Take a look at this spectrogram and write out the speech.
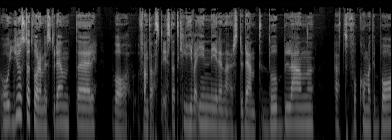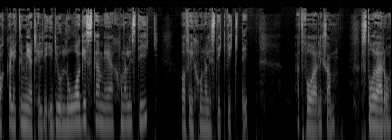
och just att vara med studenter var fantastiskt. Att kliva in i den här studentbubblan, att få komma tillbaka lite mer till det ideologiska med journalistik. Varför är journalistik viktigt? Att få liksom stå där och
